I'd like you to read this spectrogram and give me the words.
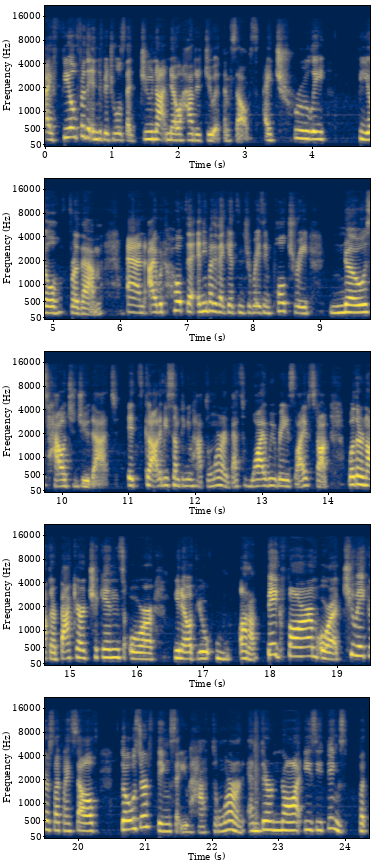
I feel for the individuals that do not know how to do it themselves. I truly feel for them. And I would hope that anybody that gets into raising poultry knows how to do that. It's got to be something you have to learn. That's why we raise livestock, whether or not they're backyard chickens or, you know, if you're on a big farm or a two acres like myself, those are things that you have to learn. And they're not easy things, but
